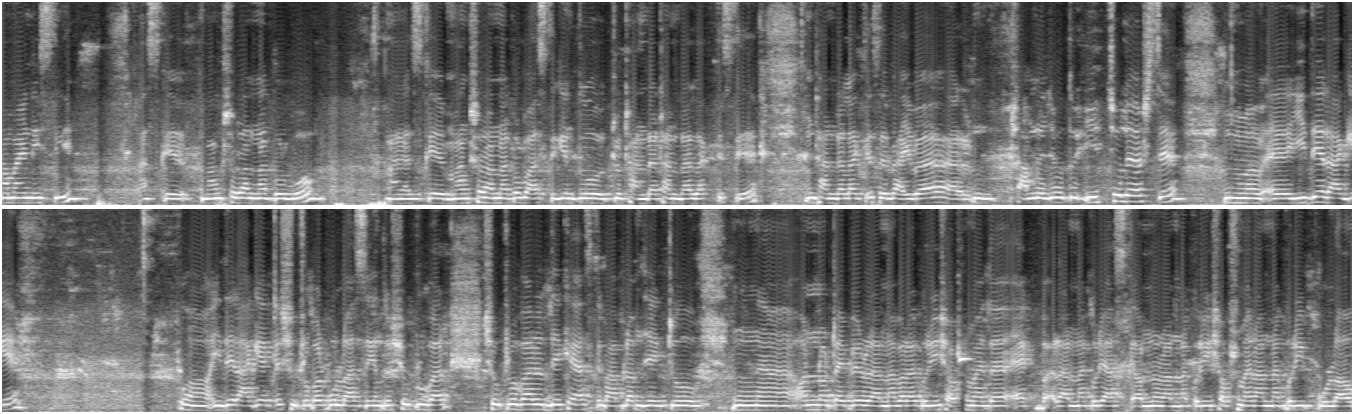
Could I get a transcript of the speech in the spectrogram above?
নামায় নিছি। আজকে মাংস রান্না করব। আর আজকে মাংস রান্না করব। আজকে কিন্তু একটু ঠান্ডা ঠান্ডা লাগতেছে। ঠান্ডা লাগতেছে ভাইবা। আর সামনে যেহেতু ঈদ চলে আসছে ঈদের আগে ঈদের আগে একটা শুক্রবার পড়ল আছে কিন্তু শুক্রবার। শুক্রবার দেখে আজকে ভাবলাম যে একটু অন্য টাইপের রান্না বাড়া করি। সবসময় তো এক রান্না করি, আজকে অন্য রান্না করি। সবসময় রান্না করি পোলাও,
